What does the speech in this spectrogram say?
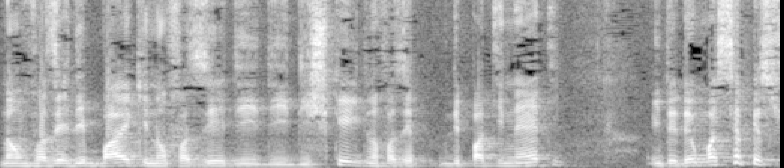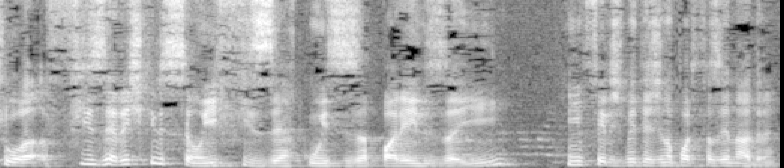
não fazer de bike, não fazer de, de, de skate, não fazer de patinete, entendeu? Mas se a pessoa fizer a inscrição e fizer com esses aparelhos aí, infelizmente a gente não pode fazer nada, né?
